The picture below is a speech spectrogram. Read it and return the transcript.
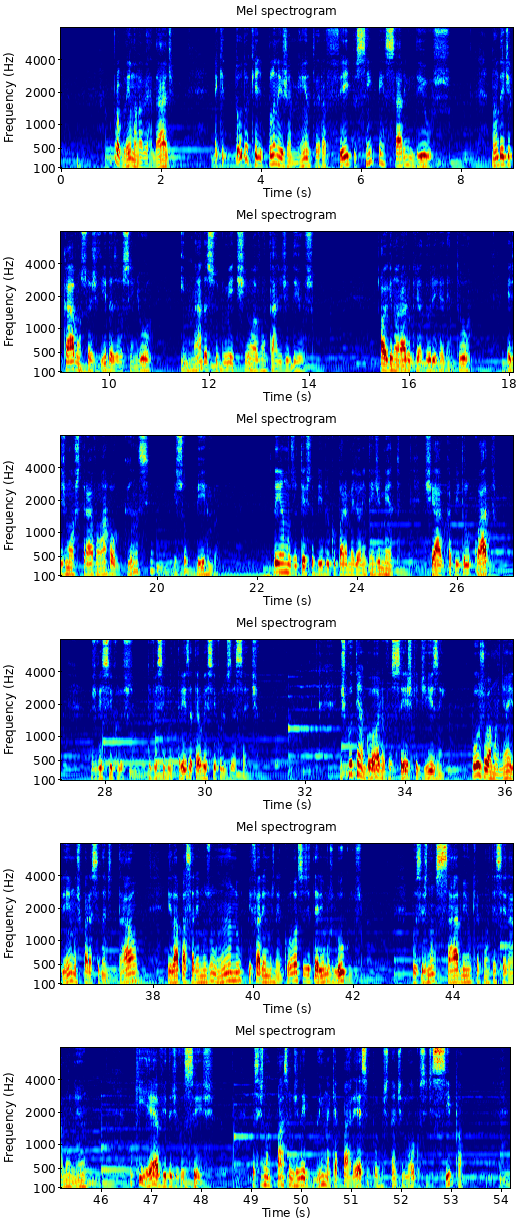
O problema, na verdade, é que todo aquele planejamento era feito sem pensar em Deus. Não dedicavam suas vidas ao Senhor e nada submetiam à vontade de Deus. Ao ignorar o Criador e Redentor, eles mostravam arrogância e soberba. Leamos o texto bíblico para melhor entendimento. Tiago capítulo 4, dos versículos do versículo 3 até o versículo 17. Escutem agora vocês que dizem: Hoje ou amanhã iremos para a cidade tal e lá passaremos um ano e faremos negócios e teremos lucros. Vocês não sabem o que acontecerá amanhã. O que é a vida de vocês? Vocês não passam de neblina que aparece por um instante e logo se dissipa.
